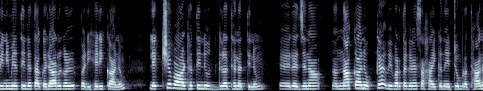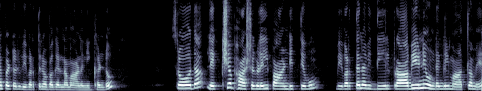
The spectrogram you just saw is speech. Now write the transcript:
വിനിമയത്തിന്റെ തകരാറുകൾ പരിഹരിക്കാനും ലക്ഷ്യപാഠത്തിന്റെ ഉദ്ഗ്രഥനത്തിനും രചന നന്നാക്കാനും ഒക്കെ വിവർത്തകനെ സഹായിക്കുന്ന ഏറ്റവും പ്രധാനപ്പെട്ട ഒരു വിവർത്തനോപകരണമാണ് നിഘണ്ടു. ശ്രോത ലക്ഷ്യഭാഷകളിൽ പാണ്ഡിത്യവും വിവർത്തന വിദ്യയിൽ പ്രാവീണ്യം ഉണ്ടെങ്കിൽ മാത്രമേ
